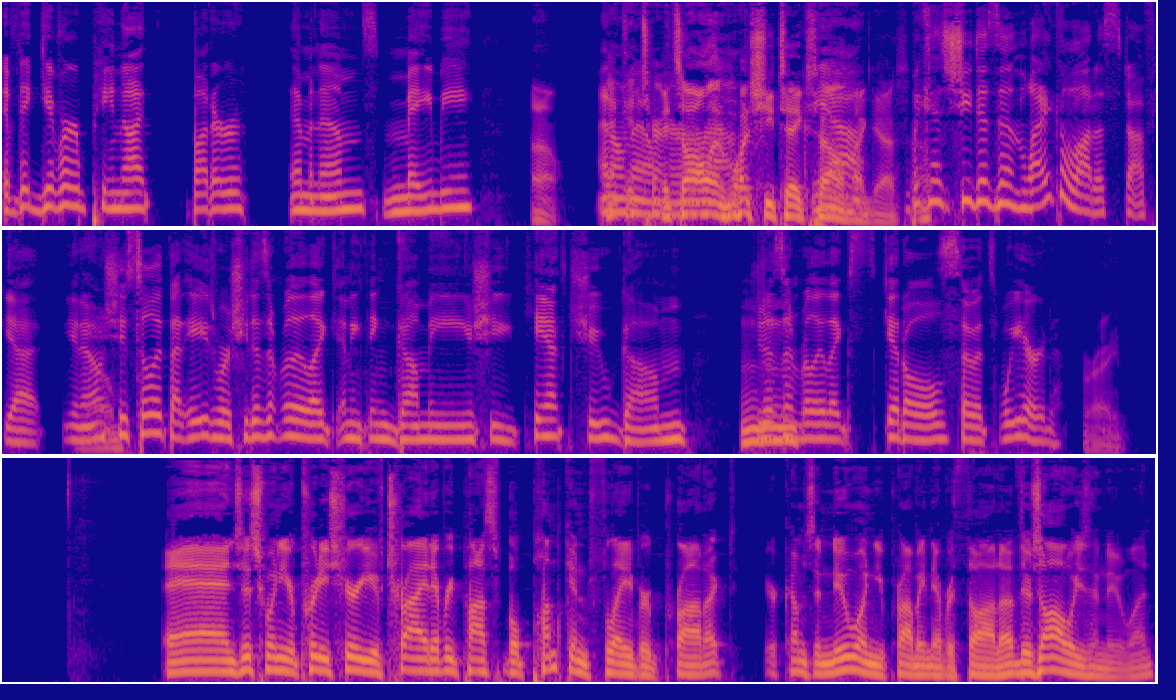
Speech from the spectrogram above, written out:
If they give her peanut butter M and M's, maybe Oh. I don't know. It's her all in what she takes home, I guess. huh? Because she doesn't like a lot of stuff yet. You know, No. she's still at that age where she doesn't really like anything gummy. She can't chew gum. Mhm. She doesn't really like Skittles, so it's weird. Right. And just when you're pretty sure you've tried every possible pumpkin flavored product, here comes a new one you probably never thought of. There's always a new one.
